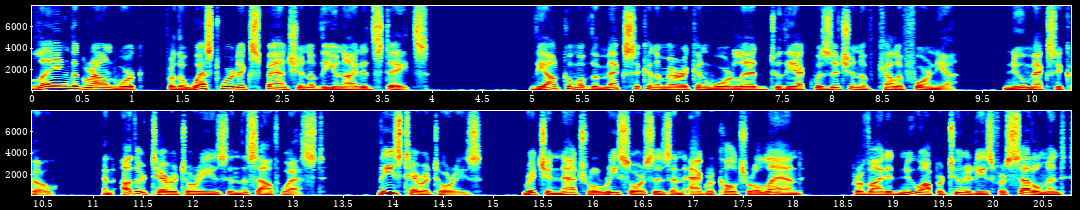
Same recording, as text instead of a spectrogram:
laying the groundwork for the westward expansion of the United States. The outcome of the Mexican-American War led to the acquisition of California, New Mexico, and other territories in the Southwest. These territories, rich in natural resources and agricultural land, provided new opportunities for settlement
